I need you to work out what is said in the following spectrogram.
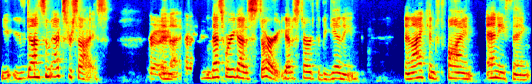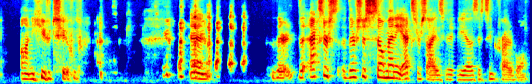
you, have done some exercise. Right. And I, that's where you got to start. You got to start at the beginning. And I can find anything on YouTube. and there the exercise there's just so many exercise videos it's incredible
